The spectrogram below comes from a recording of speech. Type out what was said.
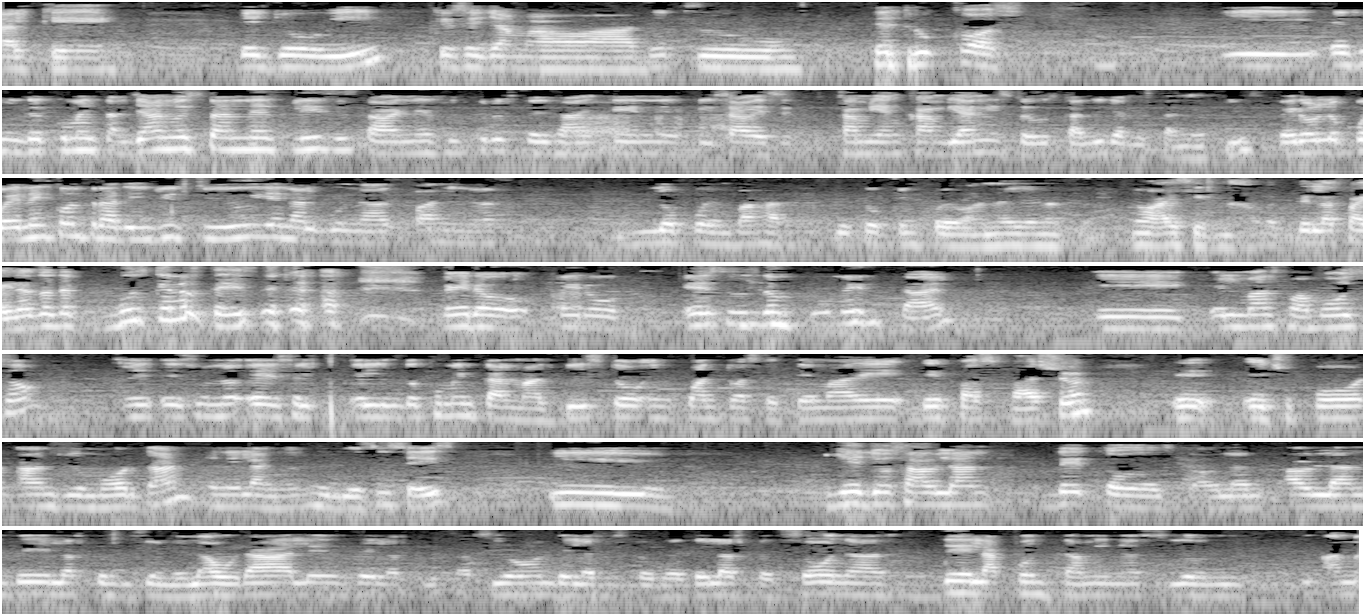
Documental que, que yo vi, que se llamaba The True, The True Cost. Y es un documental, ya no está en Netflix, estaba en Netflix, pero ustedes saben que en Netflix a veces cambian, cambian y estoy buscando y ya no está en Netflix. Pero lo pueden encontrar en YouTube y en algunas páginas lo pueden bajar. Yo creo que en Cuevana y en no va a decir nada de las páginas donde busquen ustedes. pero, pero es un documental, eh, el más famoso, es, uno, es el, el, documental más visto en cuanto a este tema de, de fast fashion, eh, hecho por Andrew Morgan en el año 2016. Y, y ellos hablan de todo esto, hablan, hablan de las condiciones laborales, de la explotación, de las historias de las personas, de la contaminación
